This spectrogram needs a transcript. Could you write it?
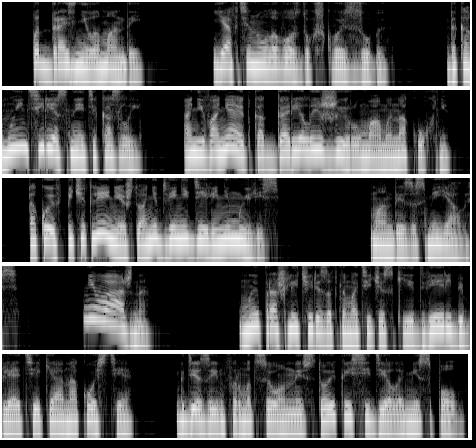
— поддразнила Мандой. Я втянула воздух сквозь зубы. «Да кому интересны эти козлы? Они воняют, как горелый жир у мамы на кухне. Такое впечатление, что они две недели не мылись». Мандой засмеялась. «Неважно». Мы прошли через автоматические двери библиотеки Анакостия, где за информационной стойкой сидела мисс Пол.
